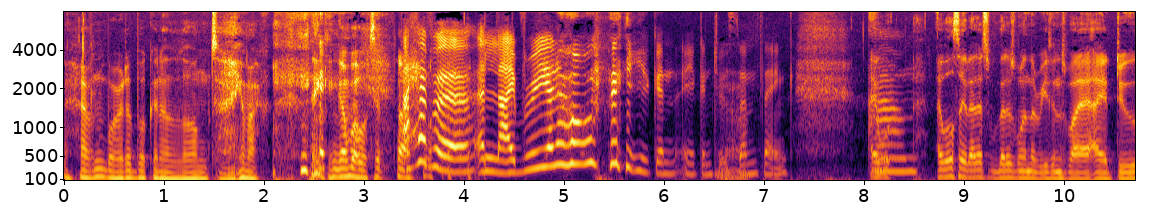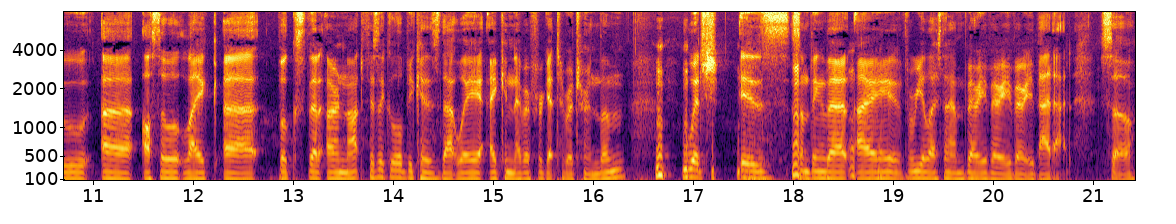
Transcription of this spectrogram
I haven't borrowed a book in a long time. I'm thinking about it now. I have a, a library at home. you can you can choose something. I w- Um, I will say that is that is one of the reasons why I do uh, also like uh, books that are not physical because that way I can never forget to return them, which is something that I've realized that I'm very very very bad at. So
